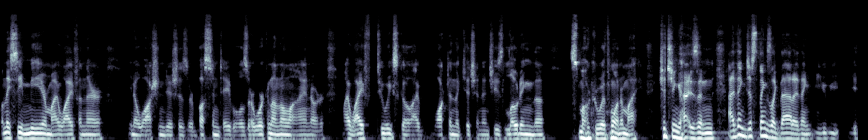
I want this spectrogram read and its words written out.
when they see me or my wife in there, you know, washing dishes or busting tables or working on the line, or my wife two weeks ago, I walked in the kitchen and she's loading the smoker with one of my kitchen guys. And I think just things like that, I think you, you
